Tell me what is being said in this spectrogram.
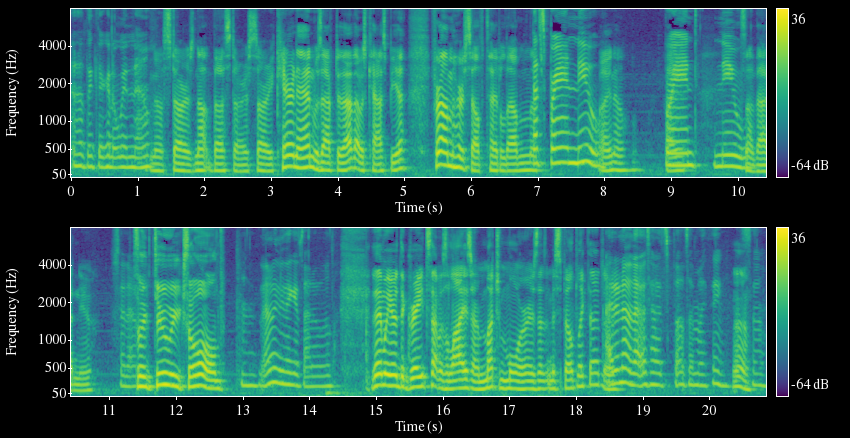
I don't think they're gonna win now. No, stars, not the stars. Sorry. Keren Ann was after that. That was Caspia from her self titled album. That's brand new. I know. brand new. It's not that new. Shut up. It's like two weeks old. I don't even think it's that old. Then we heard the Grates. That was lies are much more. Is that misspelled like that? I don't know. That was how it's spelled on my thing. Oh, So, Mm,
